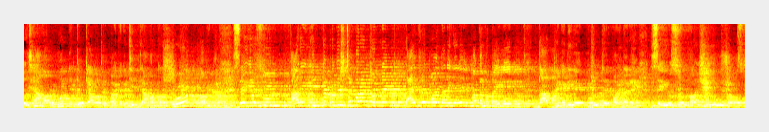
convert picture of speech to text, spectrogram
বলছে, আমার উন্মতদেরকেও কেমতের ময়দানে চিনতে আমার কষ্ট হবে না। সেই রসুল তার এই দিককে প্রতিষ্ঠা করার জন্য তাইফের ময়দানে গেলেন, মাথা ফাটাইলেন, দাঁত ভেঙে দিলেন যুদ্ধের ময়দানে। সেই রসুল নয় শুধু সমস্ত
